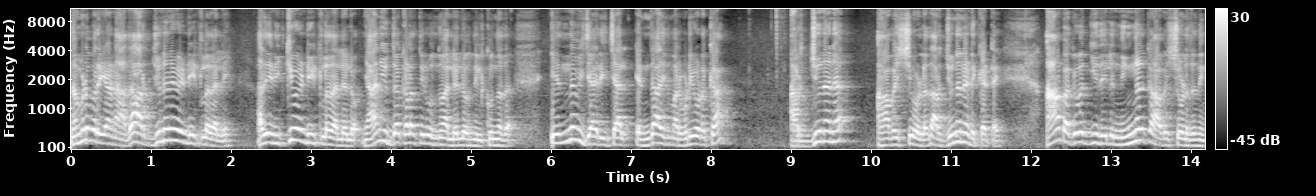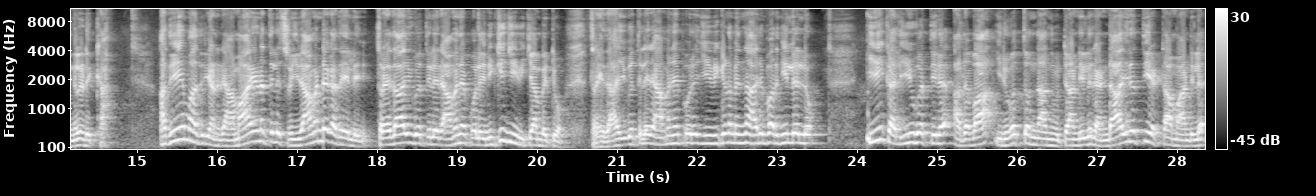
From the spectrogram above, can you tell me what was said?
നമ്മൾ പറയുകയാണ് അത് അർജുനന് വേണ്ടിയിട്ടുള്ളതല്ലേ? അത് എനിക്ക് വേണ്ടിയിട്ടുള്ളതല്ലല്ലോ? ഞാൻ യുദ്ധക്കളത്തിലൊന്നും അല്ലല്ലോ നിൽക്കുന്നത്. എന്ന് വിചാരിച്ചാൽ എന്താ അതിന് മറുപടി കൊടുക്കുക അർജുനന് ആവശ്യമുള്ളത് അർജുനൻ എടുക്കട്ടെ. ആ ഭഗവത്ഗീതയിൽ നിങ്ങൾക്ക് ആവശ്യമുള്ളത് നിങ്ങൾ എടുക്കുക അതേമാതിരിയാണ് രാമായണത്തിൽ ശ്രീരാമന്റെ കഥയിൽ ത്രേതായുഗത്തിലെ രാമനെ പോലെ എനിക്ക് ജീവിക്കാൻ പറ്റുമോ? ത്രേതായുഗത്തിലെ രാമനെ പോലെ ജീവിക്കണമെന്ന് ആരും പറഞ്ഞില്ലല്ലോ. ഈ കലിയുഗത്തിൽ അഥവാ ഇരുപത്തൊന്നാം നൂറ്റാണ്ടിൽ രണ്ടായിരത്തി എട്ടാം ആണ്ടിൽ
